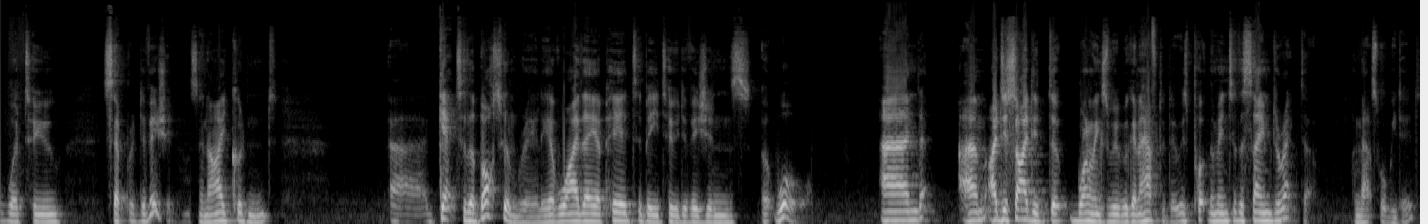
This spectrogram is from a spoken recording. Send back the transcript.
were two separate divisions, and I couldn't uh, get to the bottom, really, of why they appeared to be two divisions at war. And um, I decided that one of the things we were going to have to do is put them into the same director. And that's what we did.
